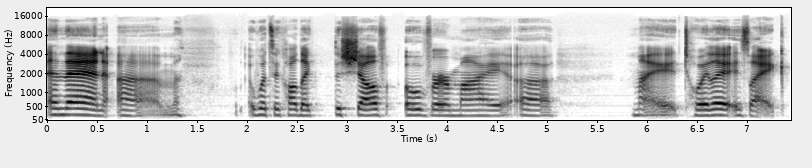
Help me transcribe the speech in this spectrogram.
and then um, what's it called? Like the shelf over my uh my toilet is like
